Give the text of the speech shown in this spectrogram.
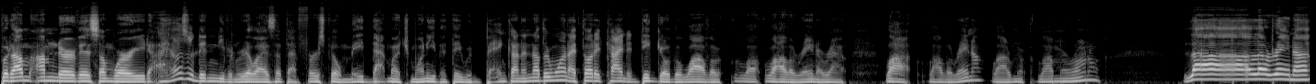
but I'm I'm nervous. I'm worried. I also didn't even realize that that first film made that much money that they would bank on another one. I thought it kind of did go the La La, La, Lorena route. La La Lorena, La La Morona, La Lorena.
